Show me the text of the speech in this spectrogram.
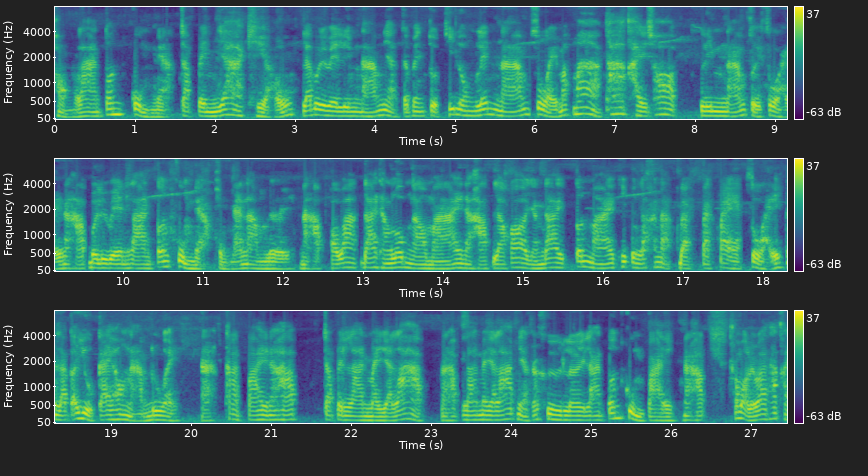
ของลานต้นกลุ่มเนี่ยจะเป็นหญ้าเขียว และบริเวณริมน้ำเนี่ยจะเป็นจุดที่ลงเล่นน้ำสวยมากๆ ถ้าใครชอบริมน้ำสวยๆนะครับ บริเวณลานต้นกลุ่มเนี่ยผมแนะนำเลยนะครับ เพราะว่าได้ทั้งร่มเงาไม้นะครับ แล้วก็ยังได้ต้นไม้ที่เป็นลักษณะแบบแปลกๆสวย แล้วก็อยู่ใกล้ห้องน้ำด้วย นะถัดไปนะครับ จะเป็นลานไมยาลาบนะครับลานไมยาลาบเนี่ยก็คือเลยลานต้นกลุ่มไปนะครับเขาบอกเลยว่าถ้าใคร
